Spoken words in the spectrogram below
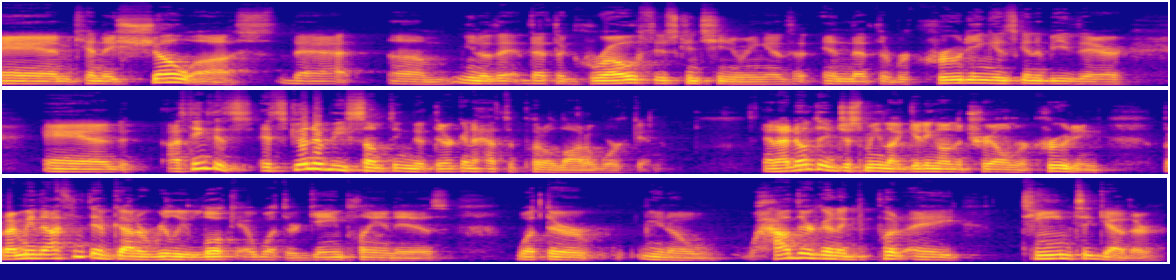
And can they show us that, um, you know, that, that the growth is continuing and, that, and that the recruiting is going to be there? And I think it's, it's going to be something that they're going to have to put a lot of work in. And I don't think just mean like getting on the trail and recruiting, but I mean I think they've got to really look at what their game plan is, what they're you know how they're going to put a team together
